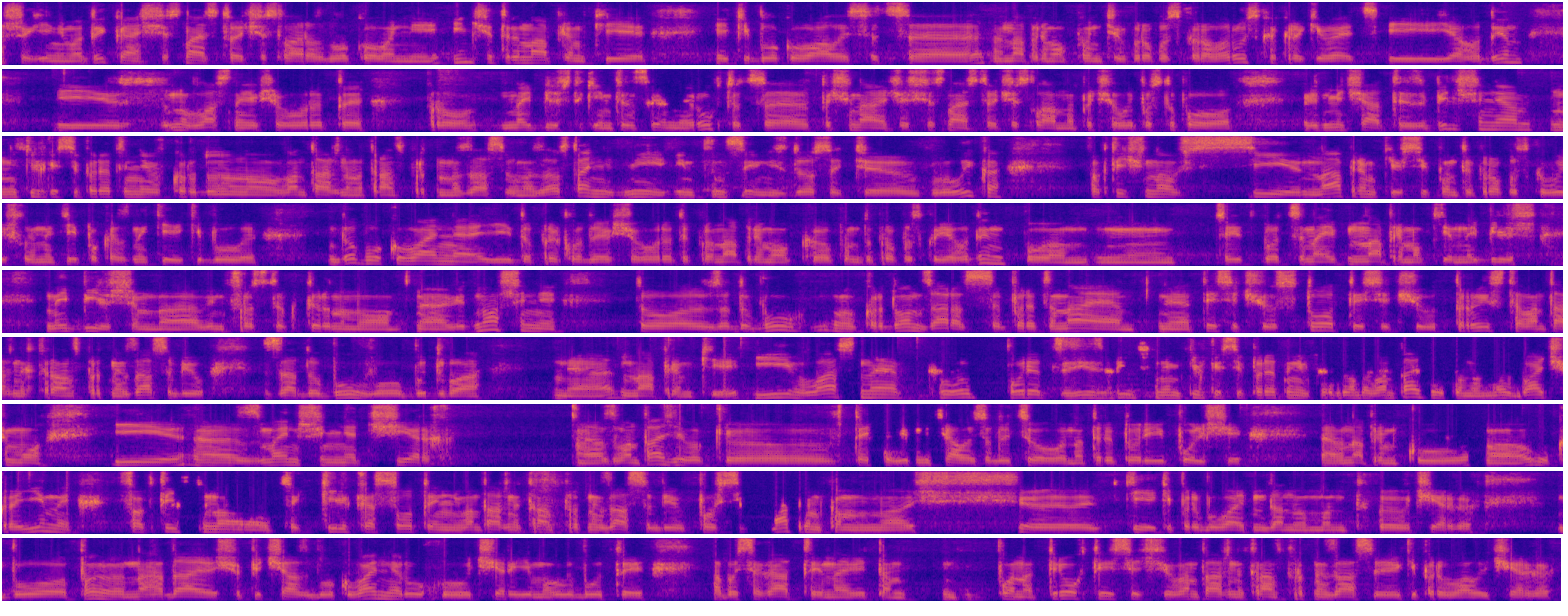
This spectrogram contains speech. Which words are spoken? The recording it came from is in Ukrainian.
Шегіні Медика. 16 числа розблоковані інші три напрямки, які блокувалися. Це напрямок пунктів пропуску Роворуська, Краківець і Ягодин. І ну, власне, якщо говорити про найбільш такий інтенсивний рух, то це починаючи з 16 числа, ми почали поступово відмічати збільшення кількості перетинів кордону вантажними транспортними засобами. За останні дні інтенсивність досить е, велика. Фактично, всі напрямки, всі пункти пропуску вийшли на ті показники, які були до блокування. І до прикладу, якщо говорити про напрямок е, пункту пропуску Ягодин, по м, це бо це напрямок є найбільш найбільшим е, в інфраструктурному е, відношенні. То за добу кордон зараз перетинає е, 1100-1300 вантажних транспортних засобів за добу в обидва напрямки. І власне по- поряд зі збільшенням кількості перетинів кордону вантажівками ми бачимо і е, зменшення черг. е, З вантажівок е, те, що відмічалося до цього на території Польщі е, в напрямку е, України, фактично це кілька сотень вантажних транспортних засобів по всім напрямкам, е, е, ті, які перебувають на даний момент в чергах. Бо п- нагадаю, що під час блокування руху черги могли бути або сягати навіть там понад трьох тисяч вантажних транспортних засобів, які перебували в чергах.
